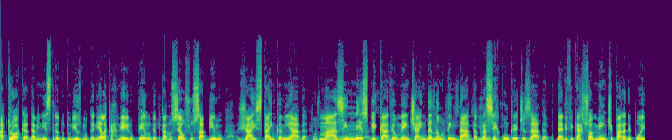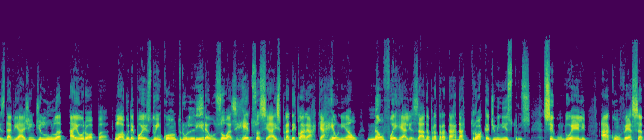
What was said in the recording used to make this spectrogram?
A troca da ministra do Turismo, Daniela Carneiro, pelo deputado Celso Sabino já está encaminhada, mas inexplicavelmente ainda não tem data para ser concretizada. Deve ficar somente para depois da viagem de Lula à Europa. Logo depois do encontro, Lira usou as redes sociais para declarar que a reunião não foi realizada para tratar da troca de ministros. Segundo ele, a conversa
